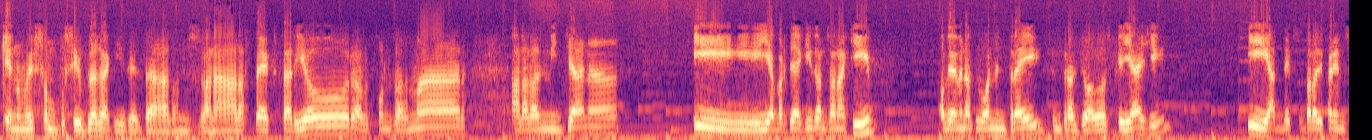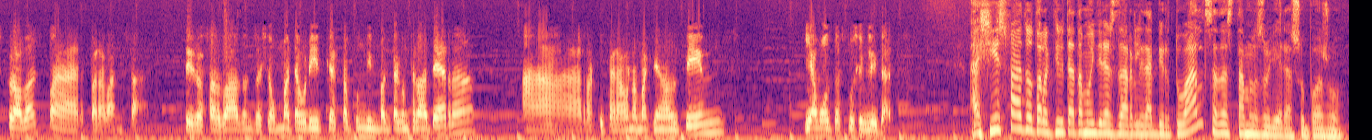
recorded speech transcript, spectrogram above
que només són possibles aquí, des de doncs, anar a l'espai exterior, al fons del mar, a l'edat mitjana, i, i a partir d'aquí, doncs, en equip, òbviament es diuen entre ells, entre els jugadors que hi hagi, i han de superar diferents proves per, per avançar. Des de salvar doncs, això, un meteorit que està a punt d'impactar contra la Terra, a recuperar una màquina del temps, hi ha moltes possibilitats. Així es fa tota l'activitat amb ulleres de realitat virtual? S'ha d'estar amb les ulleres, suposo.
